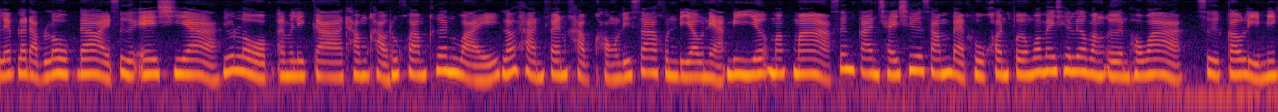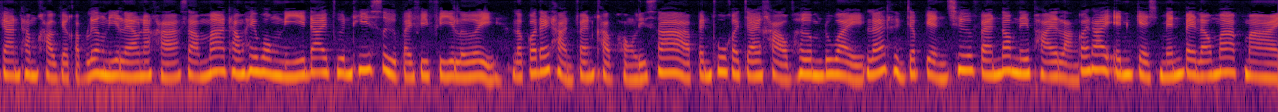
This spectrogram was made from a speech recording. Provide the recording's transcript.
เลบระดับโลกได้สื่อเอเชีย ยุโรป อเมริกาทำข่าวทุกความเคลื่อนไหว แล้วฐานแฟนคลับของลิซ่าคนเดียวเนี่ยมีเยอะมากๆ ซึ่งการใช้ชื่อซ้ำแบบถูกคอนเฟิร์มว่าไม่ใช่เรื่องบังเอิญ เพราะว่าสื่อเกาหลีมีการทำข่าวเกี่ยวกับเรื่องนี้แล้วนะคะ สามารถทำให้วงนี้ได้พื้นที่สื่อไปฟรีๆเลย แล้วก็ได้ฐานแฟนคลับของลิซ่าเป็นผู้กระจายข่าวเพิ่มด้วย และถึงจะเปลี่ยนชื่อแฟนดอมในภายหลังก็ได้ engagement ไปแล้วมากมาย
